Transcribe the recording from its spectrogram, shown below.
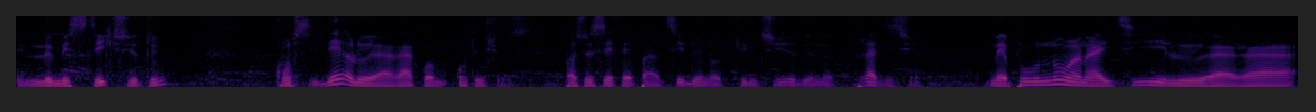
le mystique surtout, considèrent le hara comme autre chose. Parce que ça fait partie de notre culture, de notre tradition. Mais pour nous en Haïti, le hara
